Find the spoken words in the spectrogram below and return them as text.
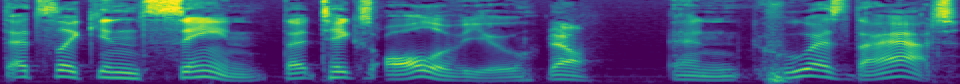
that's like insane. That takes all of you. Yeah. And who has that?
